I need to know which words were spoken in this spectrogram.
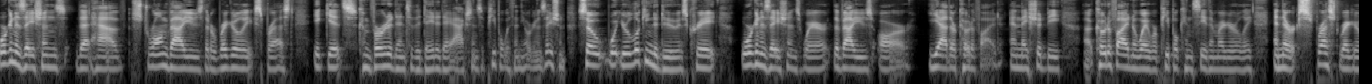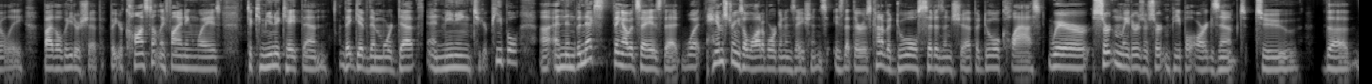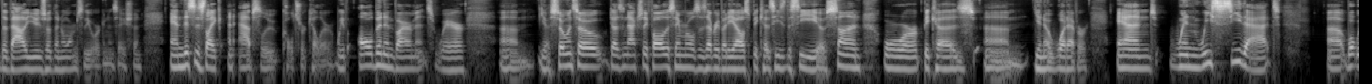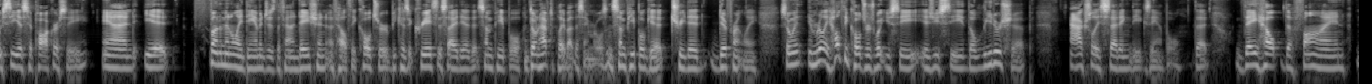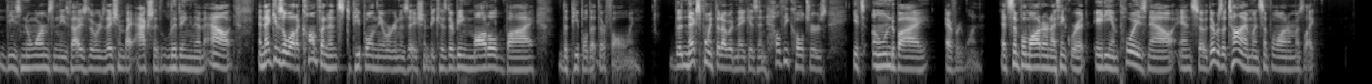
Organizations that have strong values that are regularly expressed, it gets converted into the day to day actions of people within the organization. So, what you're looking to do is create organizations where the values are yeah, they're codified and they should be uh, codified in a way where people can see them regularly and they're expressed regularly by the leadership. But you're constantly finding ways to communicate them that give them more depth and meaning to your people. Uh, and then the next thing I would say is that what hamstrings a lot of organizations is that there is kind of a dual citizenship, a dual class where certain leaders or certain people are exempt to the the values or the norms of the organization. And this is like an absolute culture killer. We've all been environments where um, you know, so and so doesn't actually follow the same rules as everybody else because he's the CEO's son or because, um, you know, whatever. And when we see that, uh, what we see is hypocrisy and it fundamentally damages the foundation of healthy culture because it creates this idea that some people don't have to play by the same rules and some people get treated differently. So in, in really healthy cultures, what you see is you see the leadership actually setting the example that they help define these norms and these values of the organization by actually living them out. And that gives a lot of confidence to people in the organization because they're being modeled by the people that they're following. The next point that I would make is in healthy cultures, it's owned by everyone. At Simple Modern, I think we're at 80 employees now. And so there was a time when Simple Modern was like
